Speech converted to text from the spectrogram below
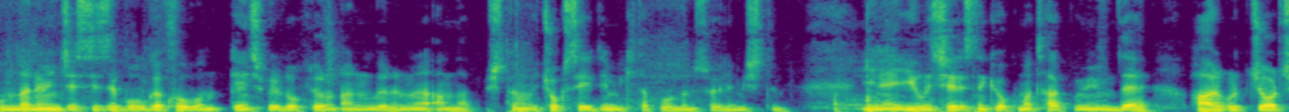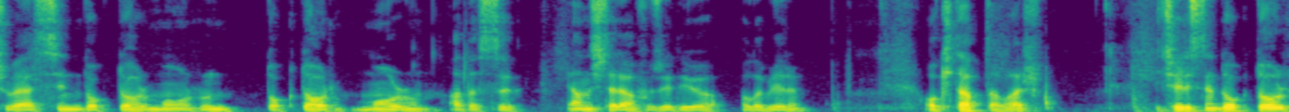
Bundan önce size Bulgakov'un Genç Bir Doktorun Anılarını anlatmıştım ve çok sevdiğim bir kitap olduğunu söylemiştim. Yine yıl içerisindeki okuma takvimimde Harvard George Wells'in Doktor Morun, Doktor Morun adası yanlış telaffuz ediyor olabilirim. O kitap da var. İçerisinde doktor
